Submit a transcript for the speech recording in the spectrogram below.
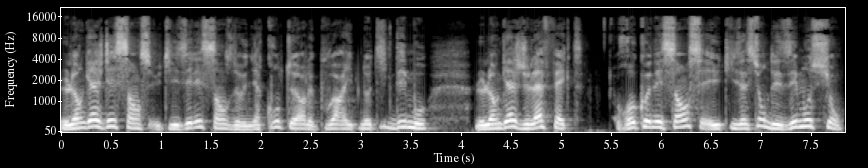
Le langage des sens, utiliser les sens, devenir compteur, le pouvoir hypnotique des mots. Le langage de l'affect, reconnaissance et utilisation des émotions.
